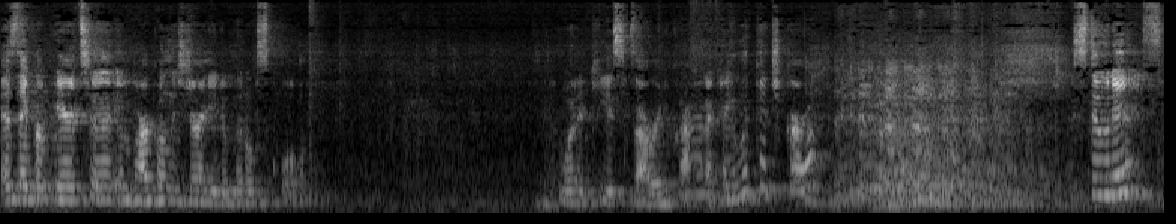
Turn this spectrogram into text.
as they prepare to embark on this journey to middle school. One of kids is already crying. Can't look at you, girl. Students,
